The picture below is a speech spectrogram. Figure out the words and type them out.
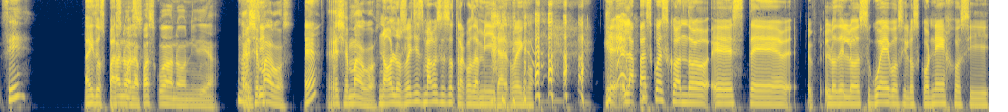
¿Sí? Hay dos Ah, Pascuas. no, la Pascua no, ni idea. No. Reyes Sí. Magos. ¿Eh? Reyes Magos. No, los Reyes Magos es otra cosa, mira, Rengo. Que la Pascua es cuando este lo de los huevos y los conejos y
